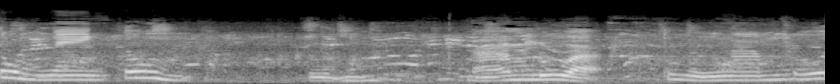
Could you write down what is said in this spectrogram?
ตุ่มแดงตุ่ม ตุ่มน้ำรั่วตุ่มน้ำรั่ว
